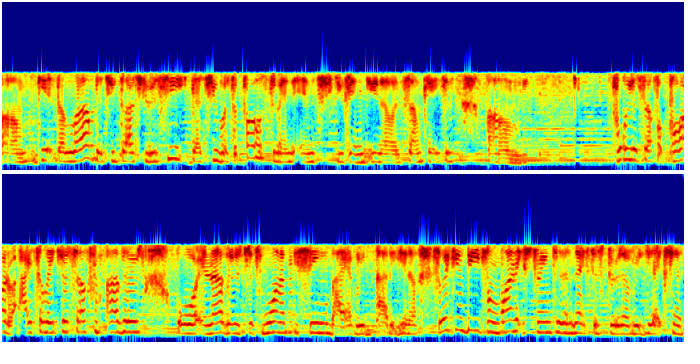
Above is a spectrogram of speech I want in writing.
um, get the love that you thought you received, that you were supposed to, and, and you can, you know, in some cases. Um, pull yourself apart or isolate yourself from others, or in others just want to be seen by everybody, you know. So it can be from one extreme to the next, the spirit of rejection.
